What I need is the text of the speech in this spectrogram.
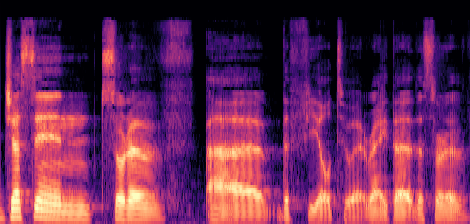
just in sort of uh the feel to it, right? The the sort of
